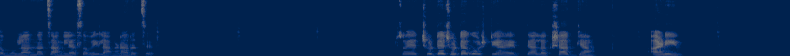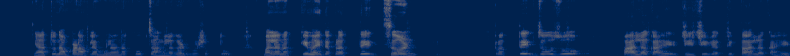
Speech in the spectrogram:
तर मुलांना चांगल्या सवयी लागणारच आहेत. सो या छोट्या छोट्या गोष्टी आहेत त्या लक्षात घ्या. आणि यातून आपण आपल्या मुलांना खूप चांगलं घडवू शकतो. मला नक्की माहिती आहे प्रत्येक जण प्रत्येक जो जो पालक आहे जी जी व्यक्ती पालक आहे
